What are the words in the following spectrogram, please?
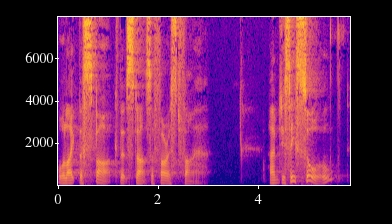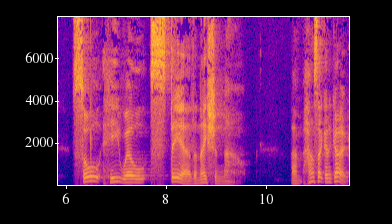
or like the spark that starts a forest fire. Um, do you see Saul? Saul, he will steer the nation now. Um, how's that going to go?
